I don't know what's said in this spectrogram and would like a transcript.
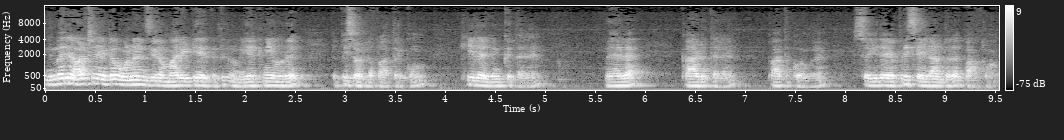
இந்த மாதிரி ஆல்டர்னேட்டிவ் ஒன் அண்ட் ஜீரோ மாறிட்டே இருக்கிறதுக்கு நம்ம ஏற்கனவே ஒரு எபிசோடில் பார்த்துருக்கோம். கீழே லிங்க் தரேன். மேலே கார்டு தரேன். பார்த்துக்கோங்க. ஸோ இதை எப்படி செய்யலான்றதை பார்க்கலாம்.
